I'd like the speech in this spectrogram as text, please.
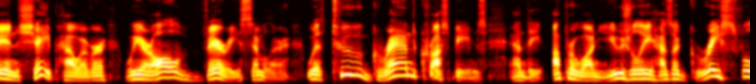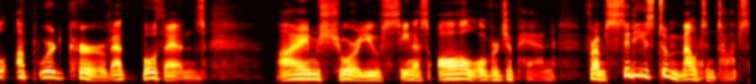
In shape, however, we are all very similar, with two grand crossbeams, and the upper one usually has a graceful upward curve at both ends. I'm sure you've seen us all over Japan, from cities to mountain tops.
